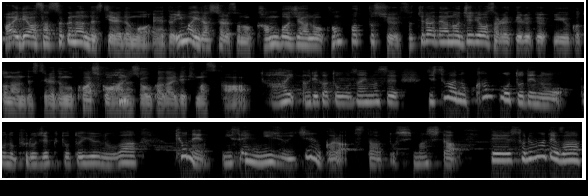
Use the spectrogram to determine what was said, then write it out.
はい、では早速なんですけれども、えっ、ー、と、今いらっしゃるそのカンボジアのコンポット州、そちらであの事業をされているということなんですけれども、詳しくお話をお伺いできますか、はい、はい、ありがとうございます。実はあの、カンポートでのこのプロジェクトというのは、去年2021年からスタートしました。で、それまでは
